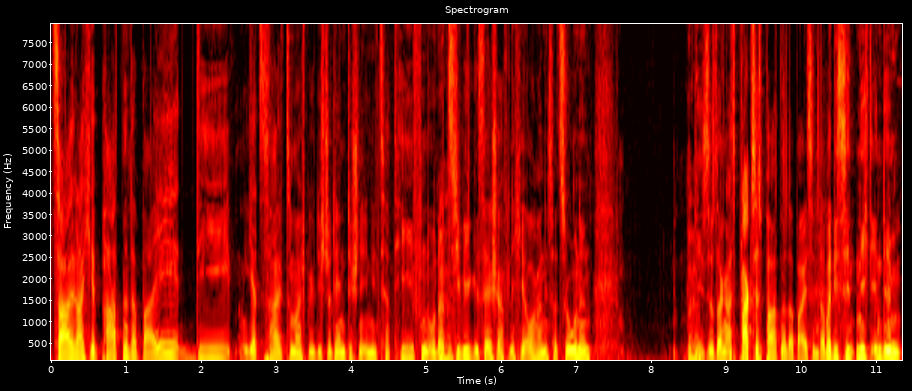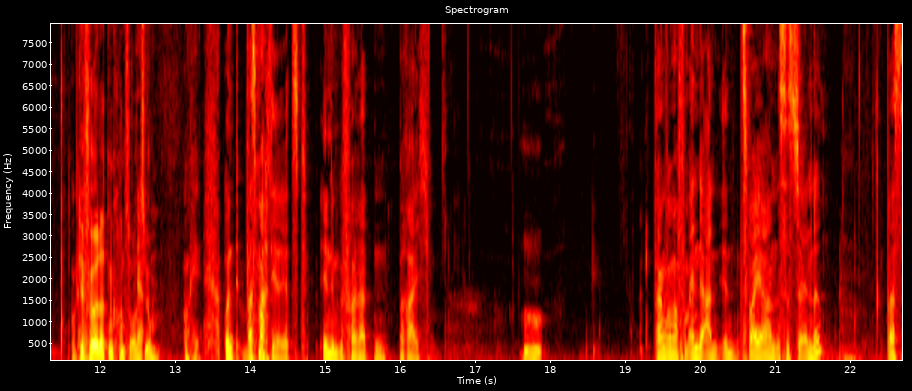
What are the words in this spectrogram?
zahlreiche Partner dabei, die jetzt halt zum Beispiel die studentischen Initiativen oder Mhm. zivilgesellschaftliche Organisationen, Mhm. die sozusagen als Praxispartner dabei sind, aber die sind nicht in dem Okay. geförderten Konsortium. Okay. Und was macht ihr jetzt in dem geförderten Bereich? Hm. Fangen wir mal vom Ende an. In zwei Jahren ist es zu Ende. Was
